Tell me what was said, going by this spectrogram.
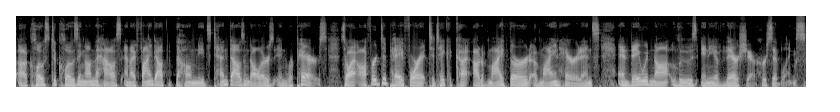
Uh, close to closing on the house, and I find out that the home needs $10,000 in repairs. So I offered to pay for it to take a cut out of my third of my inheritance, and they would not lose any of their share, her siblings.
